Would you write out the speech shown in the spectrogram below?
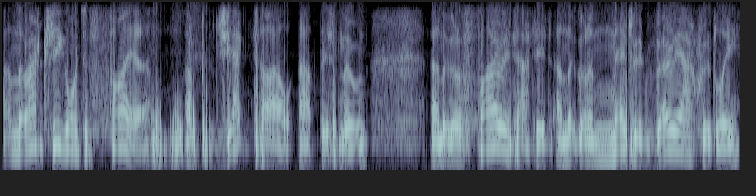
and they're actually going to fire a projectile at this moon. And they're going to fire it at it, and they're going to measure it very accurately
